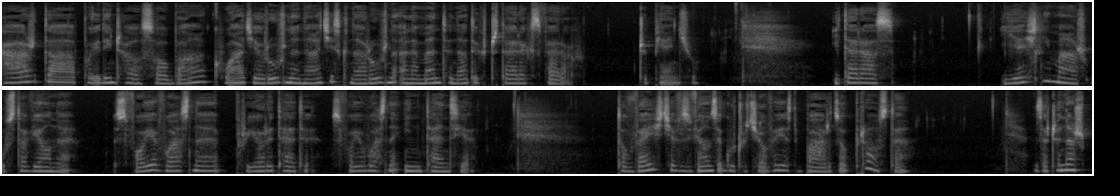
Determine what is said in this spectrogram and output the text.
każda pojedyncza osoba kładzie różny nacisk na różne elementy na tych czterech sferach, czy pięciu. I teraz, jeśli masz ustawione swoje własne priorytety, swoje własne intencje, to wejście w związek uczuciowy jest bardzo proste. Zaczynasz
